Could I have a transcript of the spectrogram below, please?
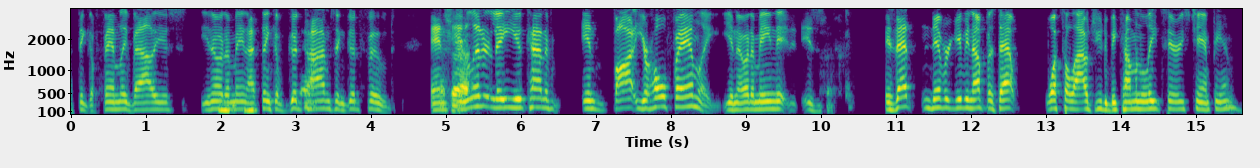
I think of family values. You know what I mean? I think of good Yeah. times and good food. And That's and literally you kind of embody your whole family, you know what I mean? It- Is is that never giving up? Is that what's allowed you to become an elite series champion?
